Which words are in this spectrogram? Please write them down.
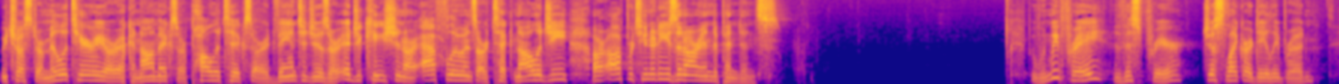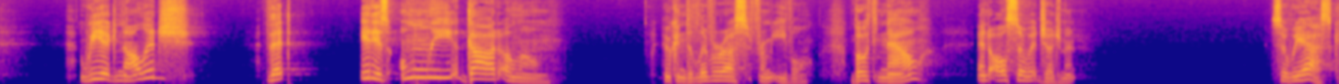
We trust our military, our economics, our politics, our advantages, our education, our affluence, our technology, our opportunities, and our independence. But when we pray this prayer, just like our daily bread, we acknowledge that it is only God alone who can deliver us from evil, both now and also at judgment. So we ask,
